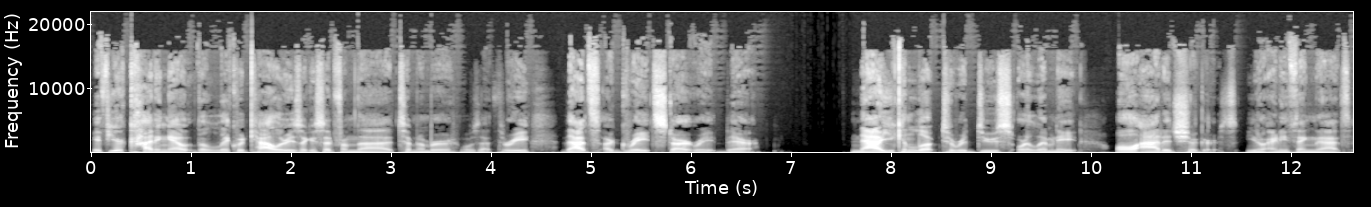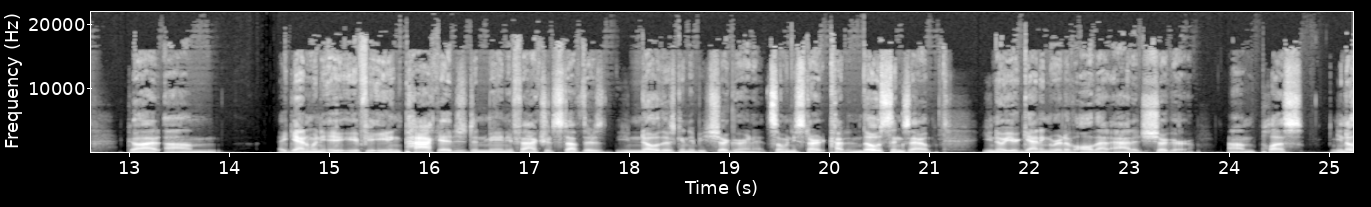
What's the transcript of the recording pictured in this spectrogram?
if you're cutting out the liquid calories, like I said from the tip number, what was that, three, that's a great start rate there. Now you can look to reduce or eliminate all added sugars. You know, anything that's got, um, again, when if you're eating packaged and manufactured stuff, there's you know there's going to be sugar in it. So when you start cutting those things out, you know you're getting rid of all that added sugar. Um, plus, you know,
